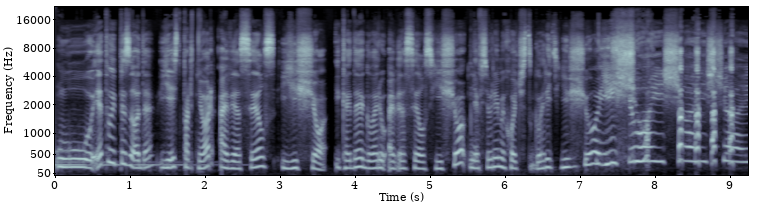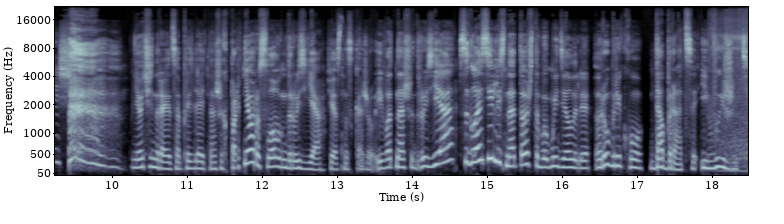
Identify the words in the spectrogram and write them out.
У этого эпизода есть партнер Aviasales еще. И когда я говорю Aviasales еще, мне все время хочется говорить еще, еще, еще, еще, еще. Мне очень нравится определять наших партнеров словом друзья, честно скажу. И вот наши друзья согласились на то, чтобы мы делали рубрику «Добраться и выжить».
